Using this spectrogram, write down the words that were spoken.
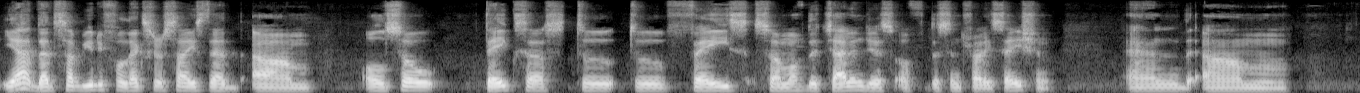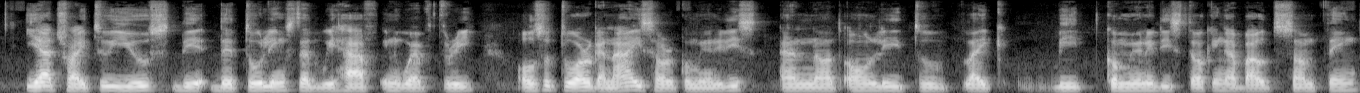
yeah that's a beautiful exercise that um, also takes us to to face some of the challenges of decentralization. And um, yeah try to use the the toolings that we have in web3 also to organize our communities and not only to like be communities talking about something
